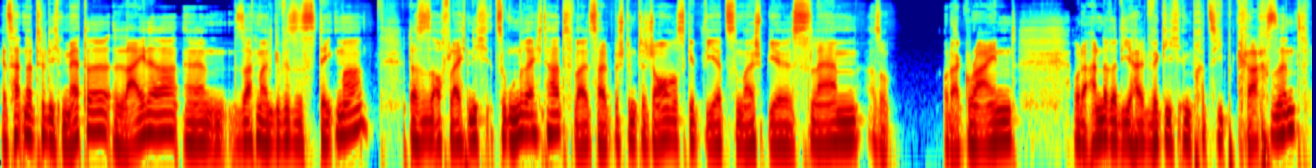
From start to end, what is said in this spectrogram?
Jetzt hat natürlich Metal leider, ähm, sag mal, ein gewisses Stigma, das es auch vielleicht nicht zu Unrecht hat, weil es halt bestimmte Genres gibt, wie jetzt zum Beispiel Slam, also oder Grind oder andere, die halt wirklich im Prinzip Krach sind.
